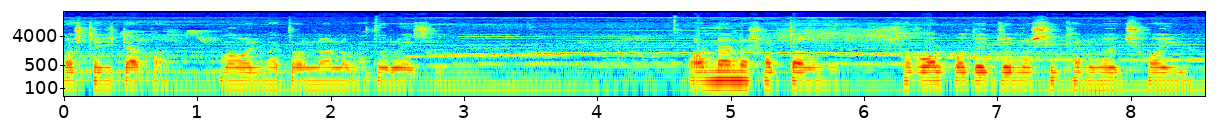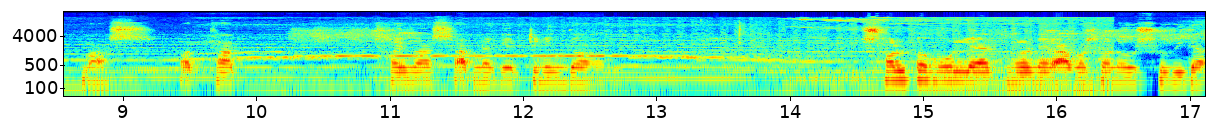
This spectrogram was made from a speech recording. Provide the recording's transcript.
অষ্টাশি টাকা। মোবাইল ভাতা অন্যান্য ভাতা রয়েছে। অন্যান্য সত্তাবলী সকল পদের জন্য শিক্ষানিবেশ ছয় মাস। অর্থাৎ ছয় মাস আপনাকে ট্রেনিং দেওয়া হবে। স্বল্প মূল্যে এক ধরনের আবাসন ও সুবিধা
